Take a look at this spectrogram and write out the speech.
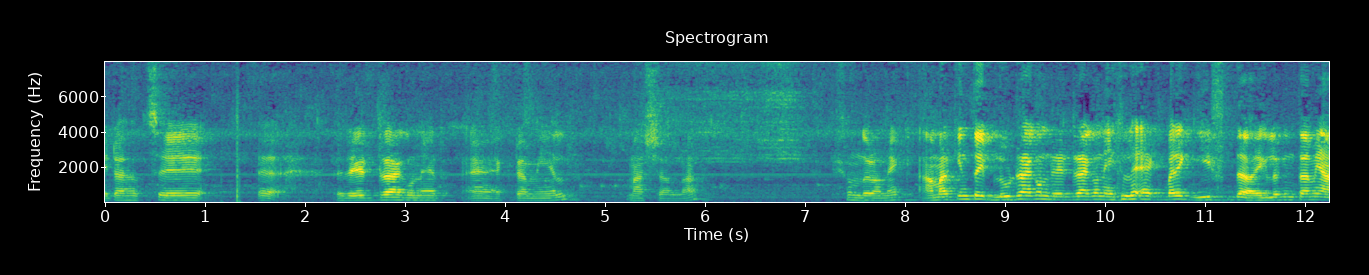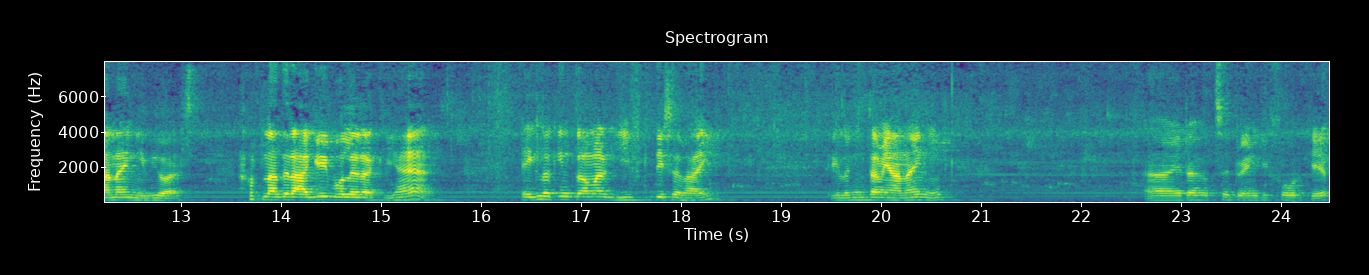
এটা হচ্ছে রেড ড্রাগনের একটা মেল মার্শাল্লাহ সুন্দর অনেক। আমার কিন্তু এই ব্লু ড্রাগন রেড ড্রাগন এগুলো একবারে গিফট দেওয়া, এগুলো কিন্তু আমি আনাইনি ভিউয়ার্স আপনাদের আগেই বলে রাখি হ্যাঁ? এগুলো কিন্তু আমার গিফট দিছে ভাই। এগুলো কিন্তু আমি আনাইনি। এটা হচ্ছে টোয়েন্টি ফোর কের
